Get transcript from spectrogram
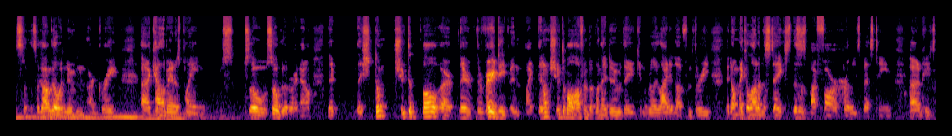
Sanogo and Newton are great. Uh, Karaban is playing so so good right now. They they don't shoot the ball, or they're they're very deep and like they don't shoot the ball often, but when they do, they can really light it up from three. They don't make a lot of mistakes. This is by far Hurley's best team, uh, and he's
